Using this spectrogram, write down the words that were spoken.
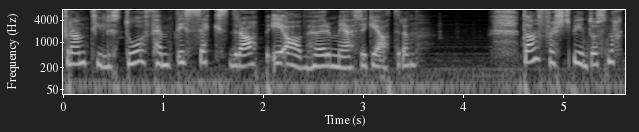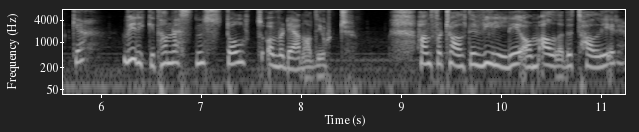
for han tilsto 56 drap i avhør med psykiateren. Da han først begynte å snakke, virket han nesten stolt over det han hadde gjort. Han fortalte villig om alle detaljer,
